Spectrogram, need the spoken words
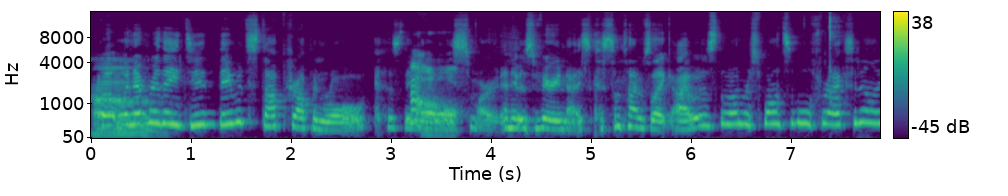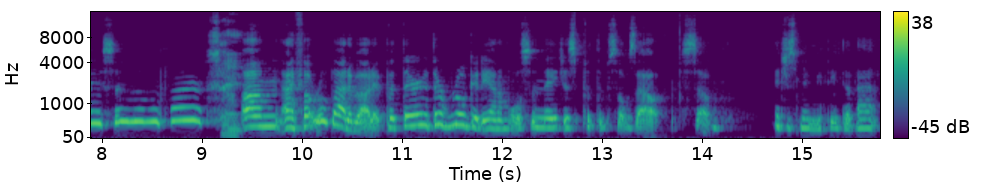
but whenever Oh. they did they would stop drop and roll because they were Oh. really smart and it was very nice because sometimes like i was the one responsible for accidentally setting them on fire Same. um i felt real bad about it but they're they're real good animals and they just put themselves out so it just made me think of that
